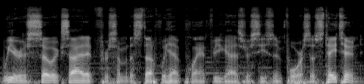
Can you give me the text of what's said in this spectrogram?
We are so excited for some of the stuff we have planned for you guys for season four, so stay tuned.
